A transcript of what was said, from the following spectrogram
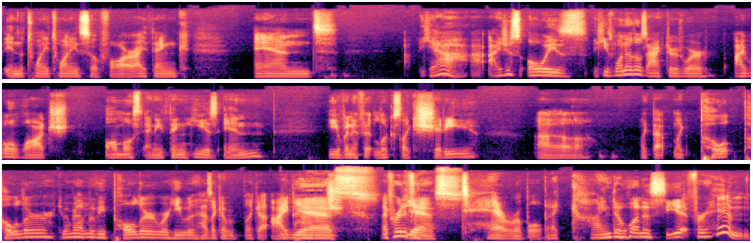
in the 2020s so far i think and yeah I- just always he's one of those actors where i will watch almost anything he is in even if it looks like shitty uh like that like Pol- Polar. Do you remember that movie Polar where he has like a like a eye patch? Yes. I've heard it's Yes. like terrible, but I kind of want to see it for him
